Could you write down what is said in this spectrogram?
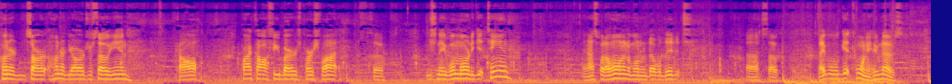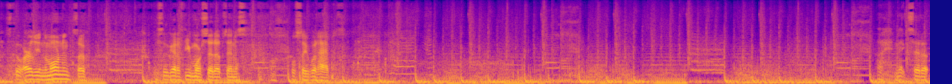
100, sorry, 100 yards or so in. Call, probably call a few birds per spot. So just need one more to get 10, and that's what I wanted. I wanted double digits. Uh, so maybe we'll get 20. Who knows? still early in the morning, so we still got a few more setups in us. We'll see what happens. All right, next setup.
